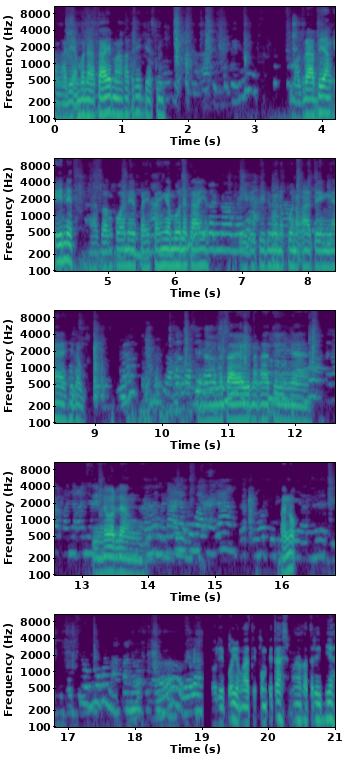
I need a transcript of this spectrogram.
Tanghalian muna tayo, mga katribya. Magrabe ang init. Habang kuha na, pahinga muna tayo. Pili-pili muna po ng ating ah, hinog. Pili muna tayo ng ating ah, tinolang manok. Uli po yung ating pong pitas, mga katribya.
